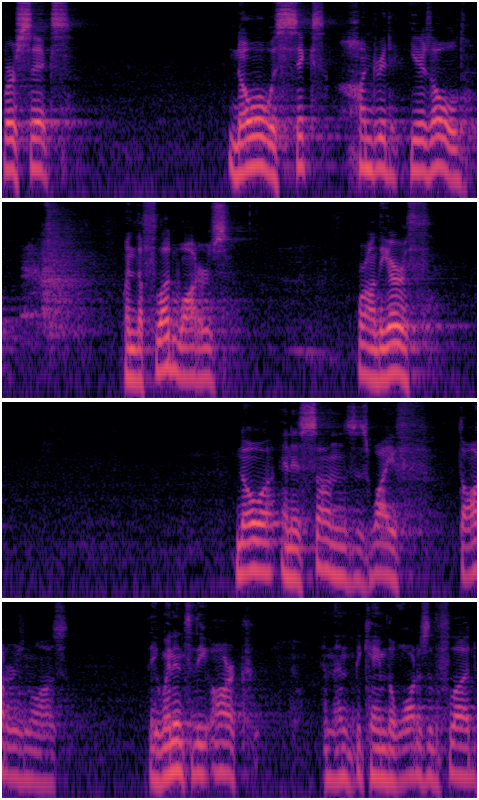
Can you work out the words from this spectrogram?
verse 6. Noah was 600 years old when the flood waters were on the earth. Noah and his sons, his wife, daughters in laws, they went into the ark and then became the waters of the flood.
